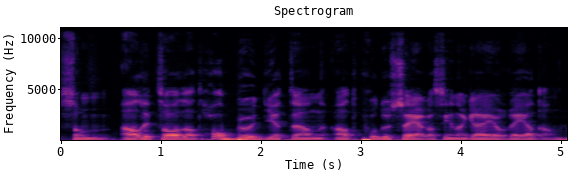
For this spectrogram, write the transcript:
som ärligt talat har budgeten att producera sina grejer redan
